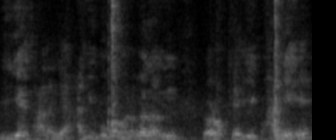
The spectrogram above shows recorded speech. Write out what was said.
이게 사는 게 아니고 뭐 하는 것은 이렇게 이 관이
